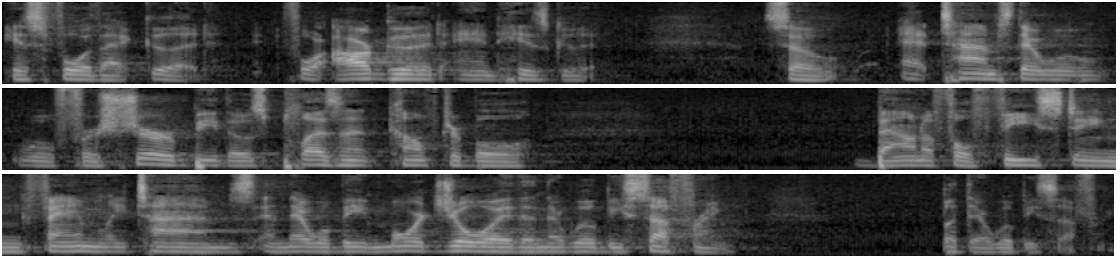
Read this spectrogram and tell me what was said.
is for that good, for our good and His good. So at times there will, will for sure be those pleasant, comfortable, bountiful feasting family times, and there will be more joy than there will be suffering, but there will be suffering.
